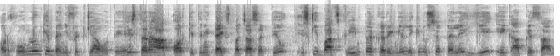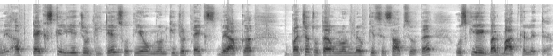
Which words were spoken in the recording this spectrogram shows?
और होम लोन के बेनिफिट क्या होते हैं? इस तरह आप और कितनी टैक्स बचा सकते हो? इसकी बात स्क्रीन पर करेंगे, लेकिन उससे पहले ये एक आपके सामने, अब टैक्स के लिए जो डिटेल्स होती है होम लोन की, जो टैक्स में आपका बचत होता है, होम लोन में किस हिसाब से होता है, उसकी एक बार बात कर लेते हैं।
